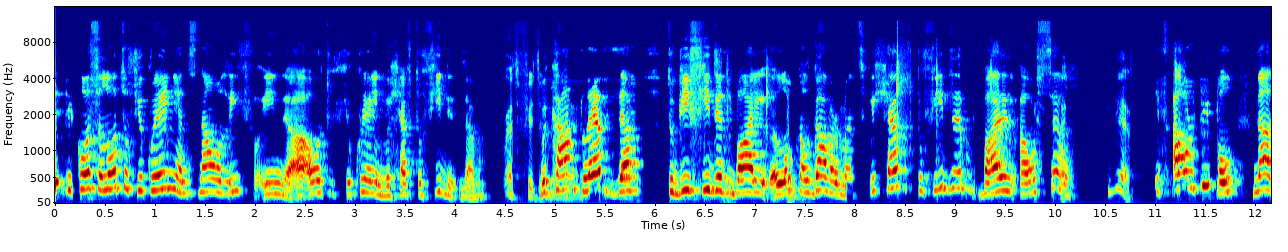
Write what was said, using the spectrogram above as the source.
it because a lot of Ukrainians now live in out of Ukraine. We have to feed them. We have to feed We can't let them to be fed by local governments. We have to feed them by ourselves. Yeah. It's our people. Not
